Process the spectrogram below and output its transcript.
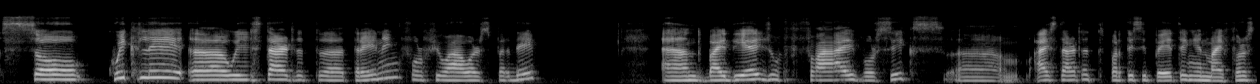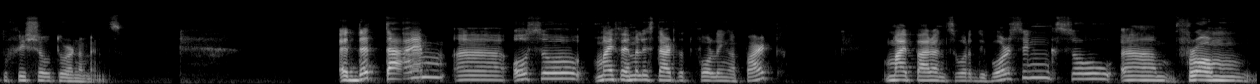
So quickly uh, we started uh, training for a few hours per day. And by the age of five or six, um, I started participating in my first official tournaments at that time, uh, also my family started falling apart. My parents were divorcing, so um, from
